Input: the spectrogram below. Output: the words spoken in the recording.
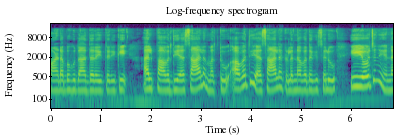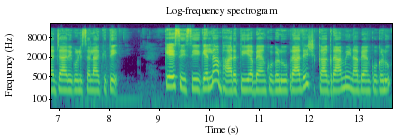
ಮಾಡಬಹುದಾದ ರೈತರಿಗೆ ಅಲ್ಪಾವಧಿಯ ಸಾಲ ಮತ್ತು ಅವಧಿಯ ಸಾಲಗಳನ್ನು ಒದಗಿಸಲು ಈ ಯೋಜನೆಯನ್ನು ಜಾರಿಗೊಳಿಸಲಾಗಿದೆ. ಕೆಸಿಸಿ ಎಲ್ಲ ಭಾರತೀಯ ಬ್ಯಾಂಕುಗಳು, ಪ್ರಾದೇಶಿಕ ಗ್ರಾಮೀಣ ಬ್ಯಾಂಕುಗಳು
